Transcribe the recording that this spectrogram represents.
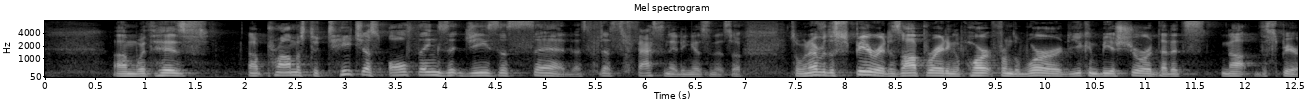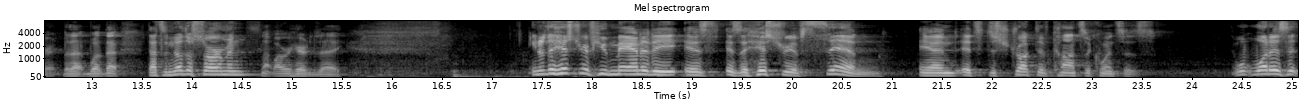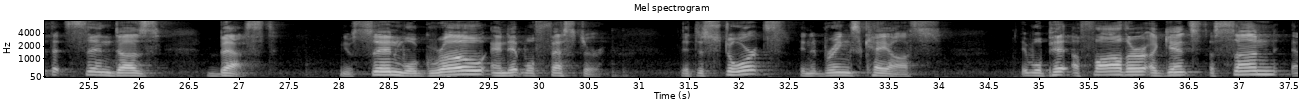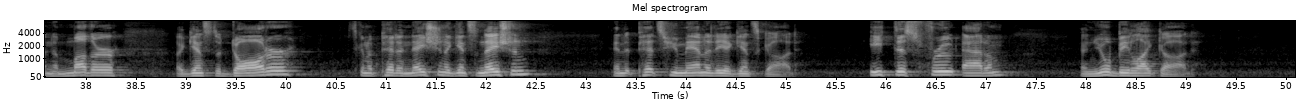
um, with his uh, promise to teach us all things that Jesus said. That's, that's fascinating, isn't it? So, so, whenever the Spirit is operating apart from the Word, you can be assured that it's not the Spirit. But that, well, that, that's another sermon. It's not why we're here today. You know, the history of humanity is, is a history of sin and its destructive consequences. What is it that sin does best? You know, sin will grow and it will fester. It distorts and it brings chaos. It will pit a father against a son and a mother against a daughter. It's going to pit a nation against a nation, and it pits humanity against God. Eat this fruit, Adam, and you'll be like God.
